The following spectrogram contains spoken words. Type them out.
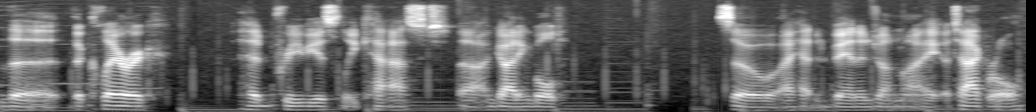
the the cleric had previously cast uh, guiding bolt, so I had advantage on my attack roll,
